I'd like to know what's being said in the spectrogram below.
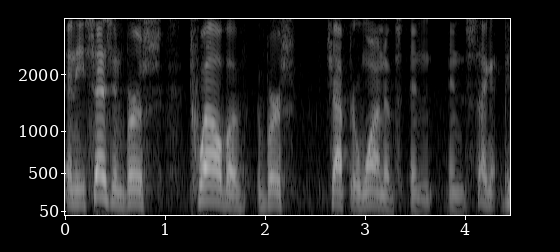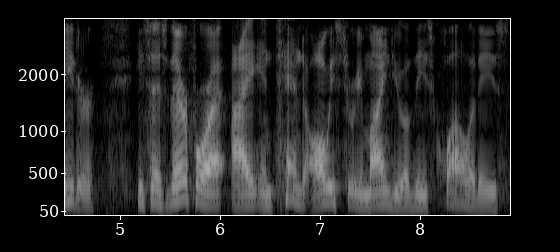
And he says in verse 12 of verse chapter 1 of in, in 2 Peter, he says, Therefore, I, I intend always to remind you of these qualities,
